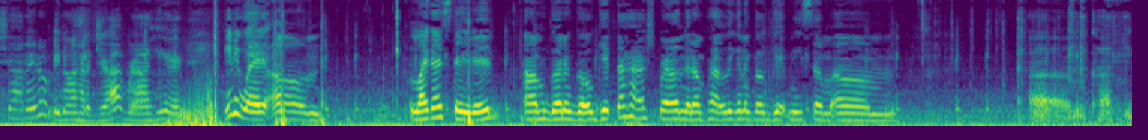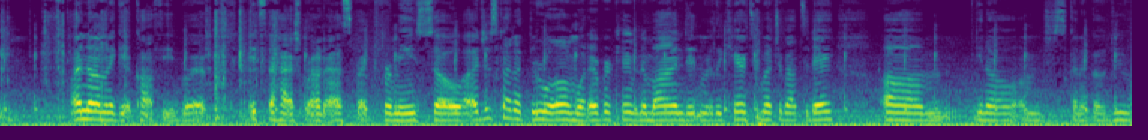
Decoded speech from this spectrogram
Shot, they don't be knowing how to drive around here. Anyway, um, like I stated, I'm gonna go get the hash brown, then I'm probably gonna go get me some um um coffee. I know I'm gonna get coffee, but it's the hash brown aspect for me. So I just kind of threw on whatever came to mind. Didn't really care too much about today um you know i'm just gonna go do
